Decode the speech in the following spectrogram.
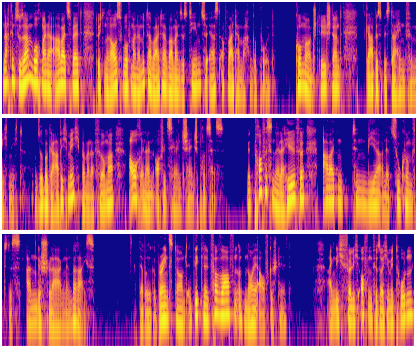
Nach dem Zusammenbruch meiner Arbeitswelt durch den Rauswurf meiner Mitarbeiter war mein System zuerst auf Weitermachen gepolt. Kummer und Stillstand gab es bis dahin für mich nicht. Und so begab ich mich bei meiner Firma auch in einen offiziellen Change-Prozess. Mit professioneller Hilfe arbeiteten wir an der Zukunft des angeschlagenen Bereichs. Da wurde gebrainstormt, entwickelt, verworfen und neu aufgestellt. Eigentlich völlig offen für solche Methoden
